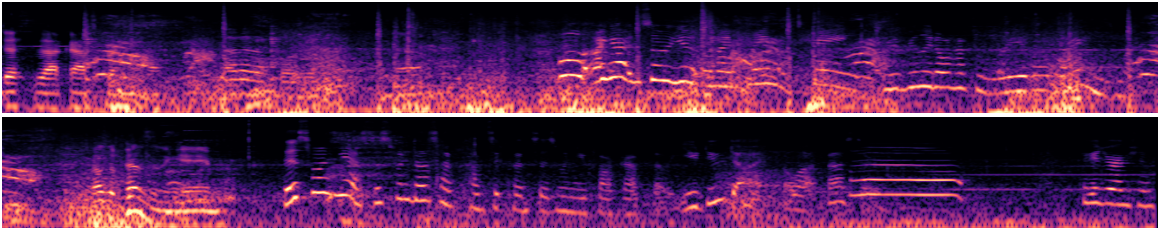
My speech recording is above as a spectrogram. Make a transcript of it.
Yeah, Death without consequence? not enough for me. No. Well, I got so you when I'm playing the tank, you really don't have to worry about dying as much. Well, it depends on the game. This one, yes, this one does have consequences when you fuck up though. You do die a lot faster. Well, Pick a direction.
